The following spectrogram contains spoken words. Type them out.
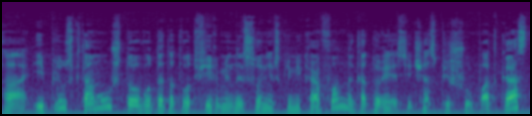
А, и плюс к тому, что вот этот вот фирменный соневский микрофон, на который я сейчас пишу подкаст,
